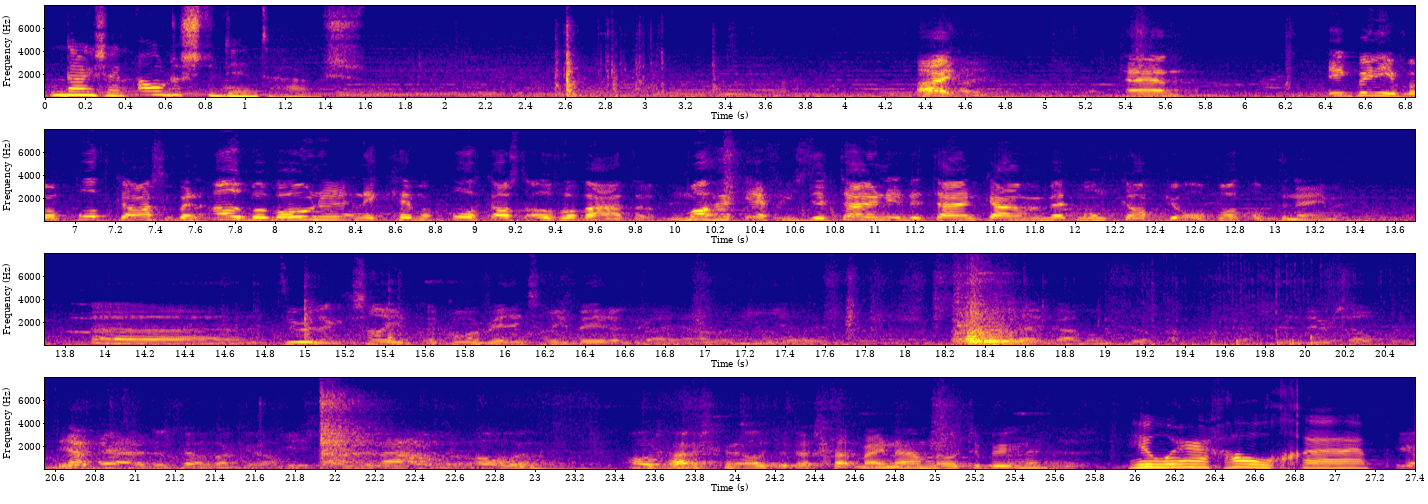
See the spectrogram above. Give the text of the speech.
naar zijn oude studentenhuis. Hi. Ehm, ik ben hier voor een podcast. Ik ben oud bewoner en ik heb een podcast over water. Mag ik even de tuin in de tuinkamer met mondkapje op wat op te nemen? Uh, tuurlijk, ik zal je, kom er binnen, ik zal je benen even bijhalen. Die uh, tuinkamer. De deur zelf. Ja, ja, dat is wel, dankjewel. Hier staan de namen van alle oud huisgenoten. Daar staat mijn naam notabene. Heel erg hoog. eh. Ja, ja,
